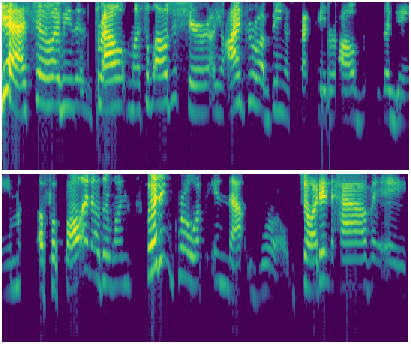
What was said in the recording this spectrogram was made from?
Yeah, so I mean, uh, throughout my, so I'll just share. Uh, you know, I grew up being a spectator of the game of football and other ones, but I didn't grow up in that world. So I didn't have a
